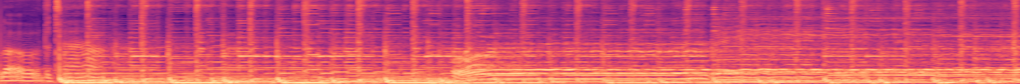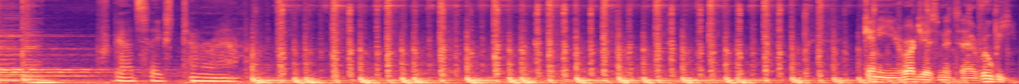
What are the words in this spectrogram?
Love to town. For God's sakes, turn around. Kenny Rogers met uh, Ruby.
